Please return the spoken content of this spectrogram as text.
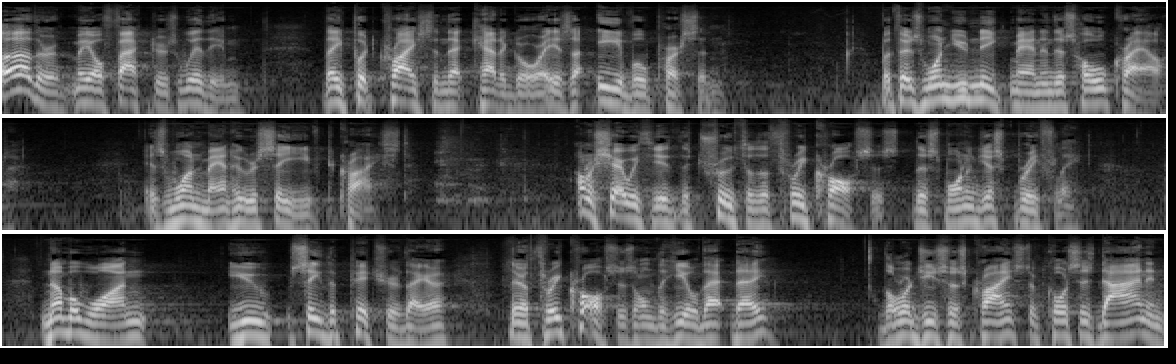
other malefactors with him. They put Christ in that category as an evil person. But there's one unique man in this whole crowd. Is one man who received Christ. I want to share with you the truth of the three crosses this morning, just briefly. Number one, you see the picture there. There are three crosses on the hill that day. The Lord Jesus Christ, of course, is dying, and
